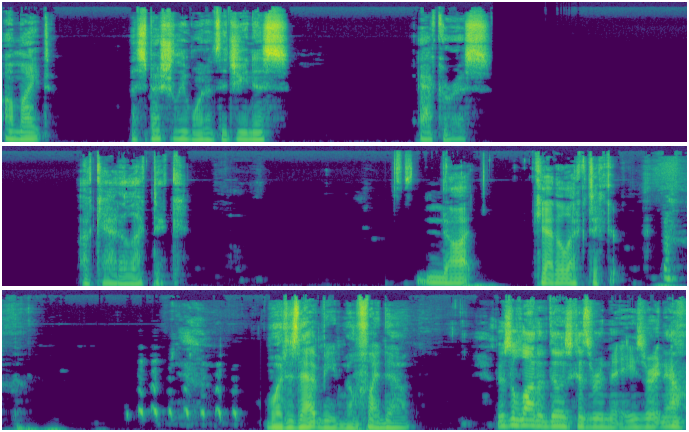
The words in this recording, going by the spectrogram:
A mite, especially one of the genus Acarus. A catalectic. Not catalectic. what does that mean? We'll find out. There's a lot of those because we're in the A's right now.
